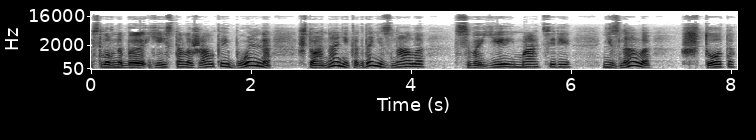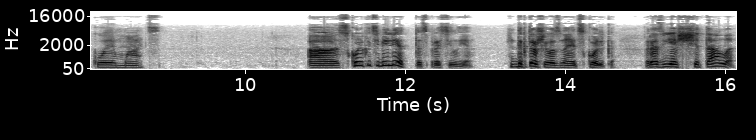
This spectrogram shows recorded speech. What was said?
словно бы ей стало жалко и больно, что она никогда не знала своей матери, не знала, что такое мать. А сколько тебе лет-то, спросил я. Да кто ж его знает сколько? Разве я считала?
